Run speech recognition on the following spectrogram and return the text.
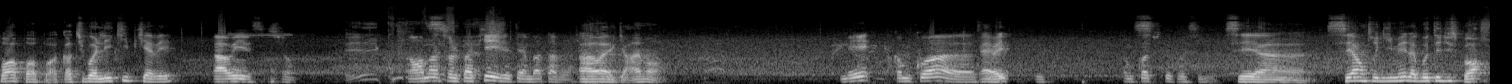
quand tu vois l'équipe qu'il y avait. Ah oui, c'est sûr. Normalement, sur le papier, ils étaient imbattables. Ah ouais, carrément. Mais, comme quoi, euh, eh comme quoi tout est possible. C'est euh, entre guillemets la beauté du sport.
